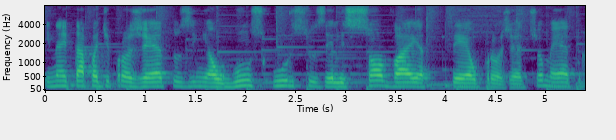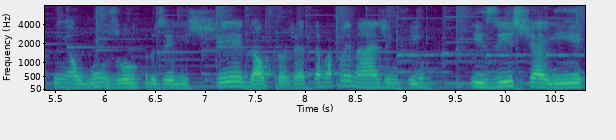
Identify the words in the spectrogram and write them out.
E na etapa de projetos, em alguns cursos, ele só vai até o projeto geométrico, em alguns outros, ele chega ao projeto terraplenagem, enfim, existe aí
